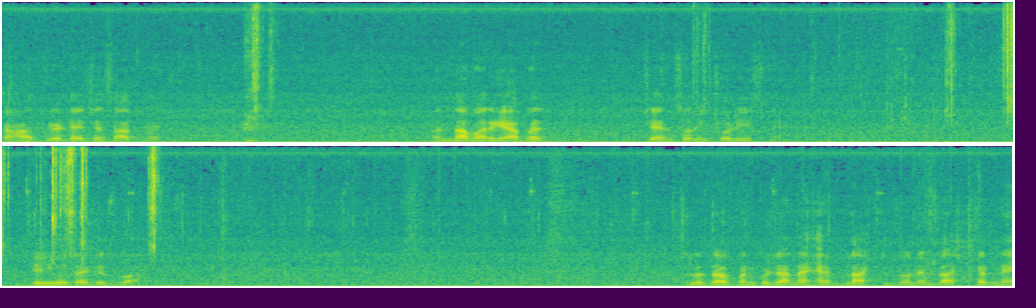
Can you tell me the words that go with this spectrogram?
का हाथ भी अटैच है साथ में। बंदा मर गया, पर चैन नहीं छोड़ी इसने। यही होता है जज्बा। चलो तो अपन को जाना है ब्लास्ट जोन ब्लास्ट करने।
